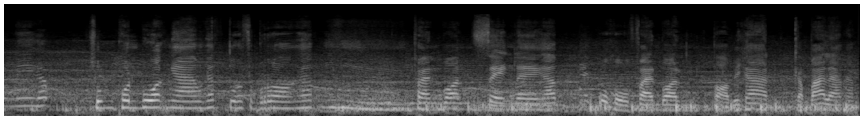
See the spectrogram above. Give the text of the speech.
ตรงนี้ครับ ชุมพลบัวงามครับ ตัวสำรองครับอื้อหือแฟนบอลเซ็งเลยครับ โอ้โห แฟนบอลต่อพิฆาตกลับบ้านแล้วครับ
